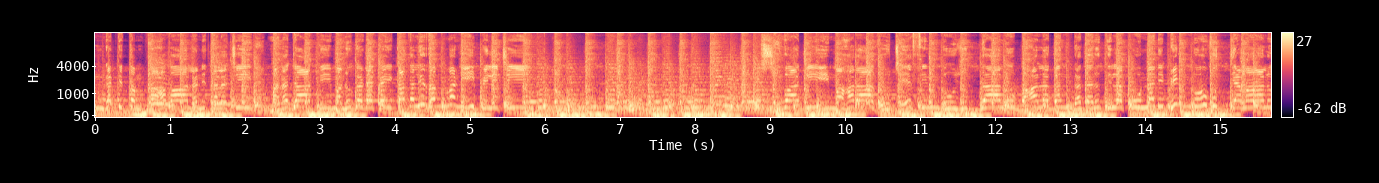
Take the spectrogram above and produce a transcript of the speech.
సంఘటితం కావాలని తలచి మన జాతి మనుగడకై కదలి రమ్మని పిలిచి. శివాజీ మహారాజు చేసిండు యుద్ధాలు బాలగంగధరు తిలకు నడిపిండు ఉద్యమాలు.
